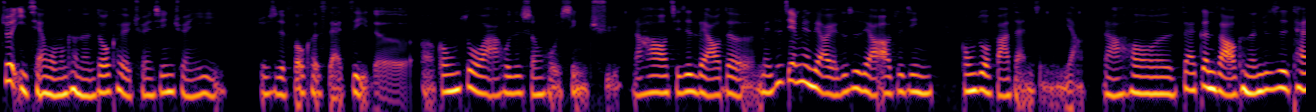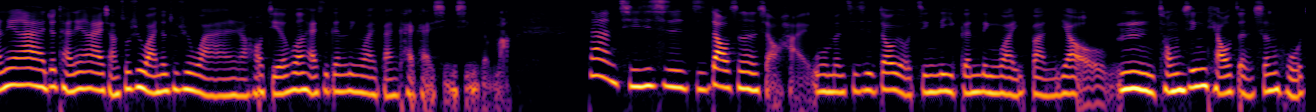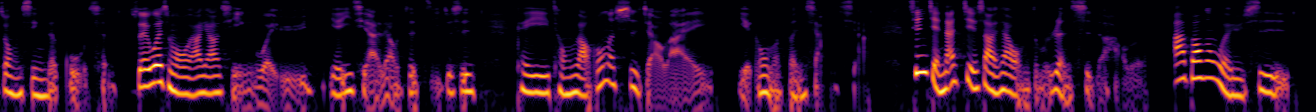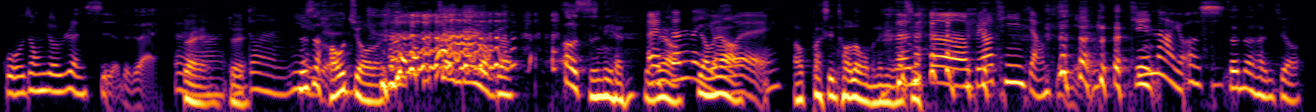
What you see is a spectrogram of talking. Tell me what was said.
就以前我们可能都可以全心全意。就是 focus 在自己的呃工作啊，或者生活兴趣，然后其实聊的每次见面聊，也就是聊啊最近工作发展怎么样，然后在更早可能就是谈恋爱就谈恋爱，想出去玩就出去玩，然后结婚还是跟另外一半开开心心的嘛。但其实，直到生了小孩，我们其实都有经历跟另外一半要嗯重新调整生活重心的过程。所以，为什么我要邀请尾鱼也一起来聊这集，就是可以从老公的视角来也跟我们分享一下。先简单介绍一下我们怎么认识的，好了。阿包跟尾鱼是国中就认识了，对不对？对，一段那是好久了，这应该有个二十年，有没有？真的有没有？哎，哦，不小心透露我们的年纪，不要轻易讲几年。天哪，有二十，真的很久。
